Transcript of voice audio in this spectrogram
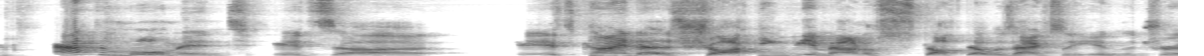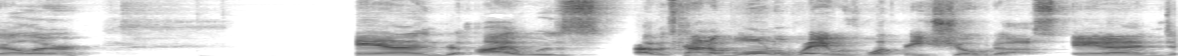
at the moment it's uh it's kind of shocking the amount of stuff that was actually in the trailer and i was i was kind of blown away with what they showed us and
